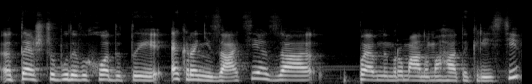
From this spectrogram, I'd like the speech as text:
е, те, що буде виходити екранізація за певним романом Агати Крісті.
